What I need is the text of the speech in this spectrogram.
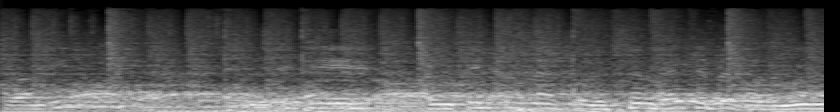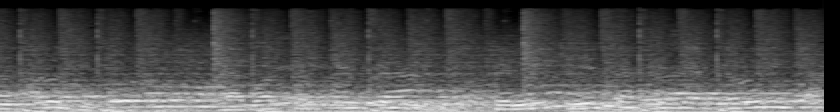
le pegamos. Este contempla una colección de arte precolombiano arqueológico, la cual contempla 3.500 especies arqueológicas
